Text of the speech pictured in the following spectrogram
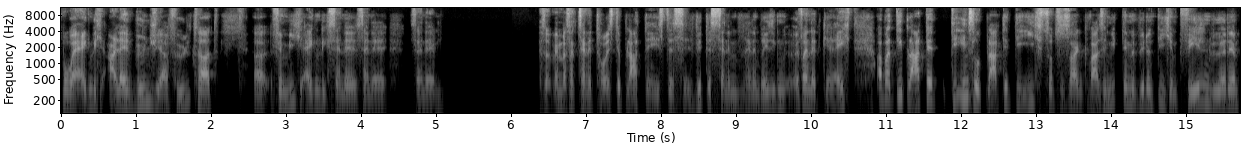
wo er eigentlich alle Wünsche erfüllt hat. Äh, für mich eigentlich seine, seine, seine also wenn man sagt, seine tollste Platte ist, das wird es seinem, seinem riesigen Övre nicht gerecht. Aber die Platte, die Inselplatte, die ich sozusagen quasi mitnehmen würde und die ich empfehlen würde,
